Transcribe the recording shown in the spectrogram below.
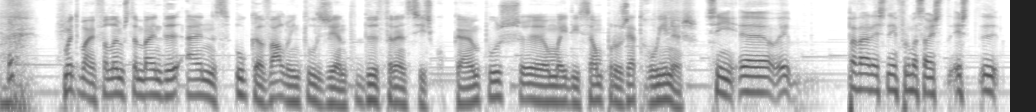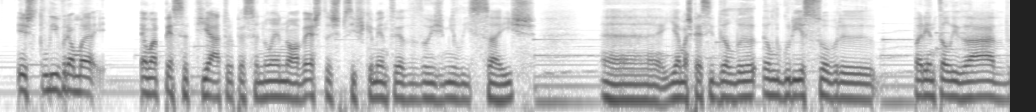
Muito bem, falamos também de Hans, o Cavalo Inteligente de Francisco Campos, uma edição Projeto Ruínas. Sim, eh, para dar esta informação, este, este, este livro é uma, é uma peça de teatro, a peça não é nova, esta especificamente é de 2006 eh, e é uma espécie de ale- alegoria sobre parentalidade,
